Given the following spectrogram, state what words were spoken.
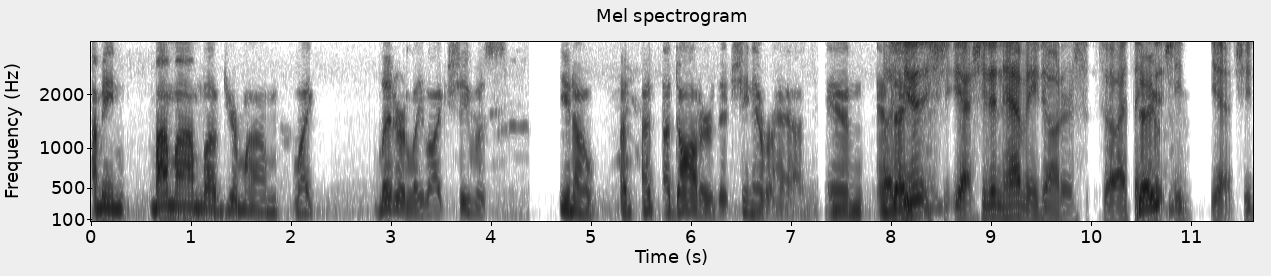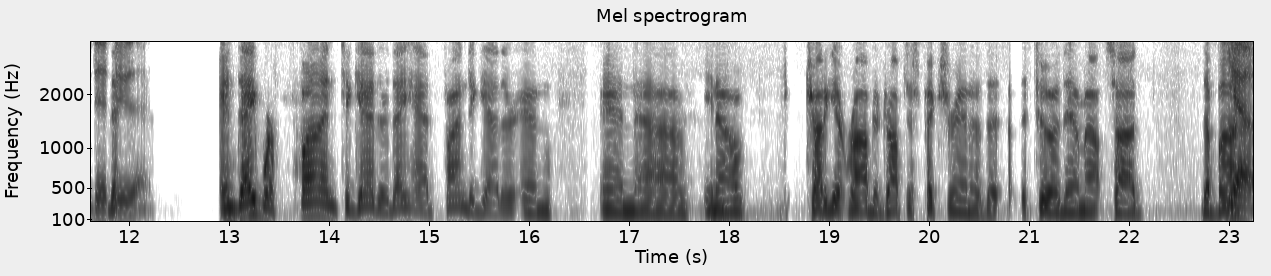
I mean, my mom loved your mom like literally like she was, you know, a, a, daughter that she never had, and and well, they, she didn't. She, yeah, she didn't have any daughters, so I think they, that she, yeah, she did they, do that. And they were fun together. They had fun together, and and uh, you know, try to get Rob to drop this picture in of the of the two of them outside the bus. Yeah.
